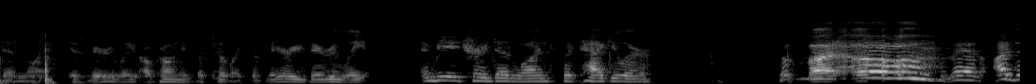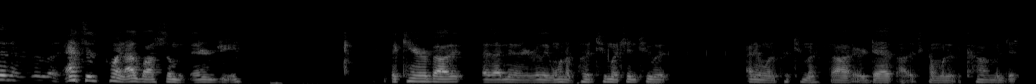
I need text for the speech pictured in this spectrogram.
deadline. It's very late. I'll probably need this episode like the very, very late NBA trade deadline spectacular. But oh man, I didn't really. At this point, I lost so much energy to care about it that I didn't really want to put too much into it. I didn't want to put too much thought or depth. I just kind of wanted to come and just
